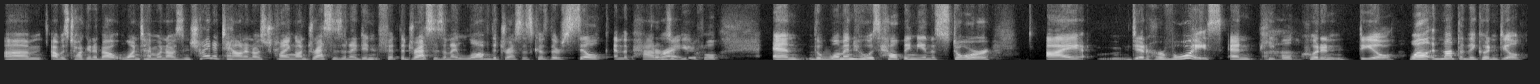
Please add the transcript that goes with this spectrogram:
um, i was talking about one time when i was in chinatown and i was trying on dresses and i didn't fit the dresses and i love the dresses because they're silk and the patterns are beautiful. And the woman who was helping me in the store I did her voice and people Uh-huh. couldn't deal. Well, not that they couldn't deal.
